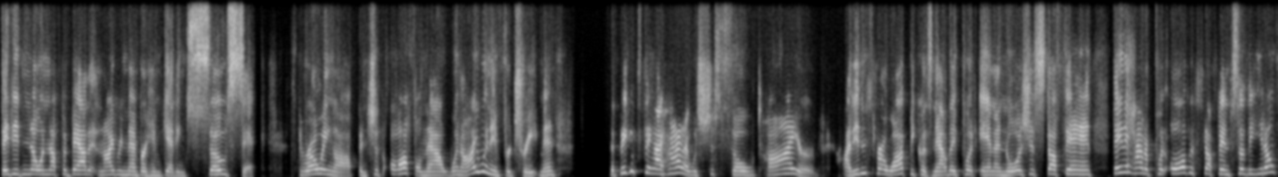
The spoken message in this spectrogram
they didn't know enough about it. And I remember him getting so sick, throwing up, and just awful. Now, when I went in for treatment, the biggest thing I had, I was just so tired. I didn't throw up because now they put anti-nausea stuff in. They know how to put all the stuff in so that you don't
